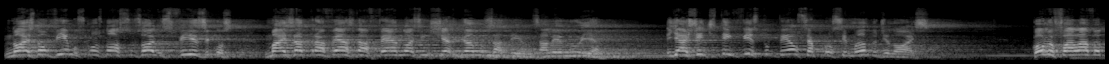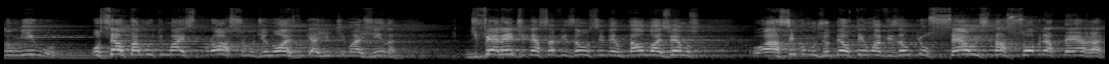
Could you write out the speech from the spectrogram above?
Nós não vimos com os nossos olhos físicos, mas através da fé nós enxergamos a Deus, aleluia. E a gente tem visto Deus se aproximando de nós. Como eu falava domingo, o céu está muito mais próximo de nós do que a gente imagina. Diferente dessa visão ocidental, nós vemos Assim como os judeus têm uma visão que o céu está sobre a terra,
